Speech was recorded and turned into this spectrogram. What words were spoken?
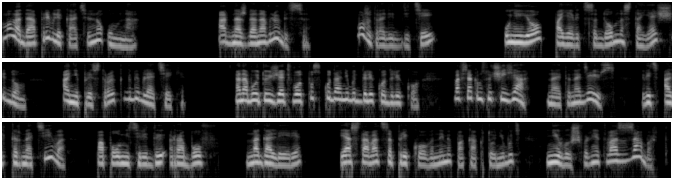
молода, привлекательна, умна. Однажды она влюбится, может родить детей. У нее появится дом, настоящий дом, а не пристройка к библиотеке. Она будет уезжать в отпуск куда-нибудь далеко-далеко. Во всяком случае, я на это надеюсь, ведь альтернатива — пополнить ряды рабов на галере и оставаться прикованными, пока кто-нибудь не вышвырнет вас за борт.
